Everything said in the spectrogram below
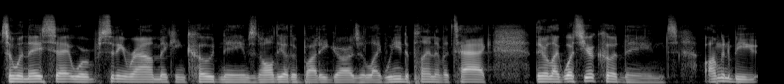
So when they say we're sitting around making code names and all the other bodyguards are like, we need a plan of attack, they're like, what's your code names? I'm going to be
